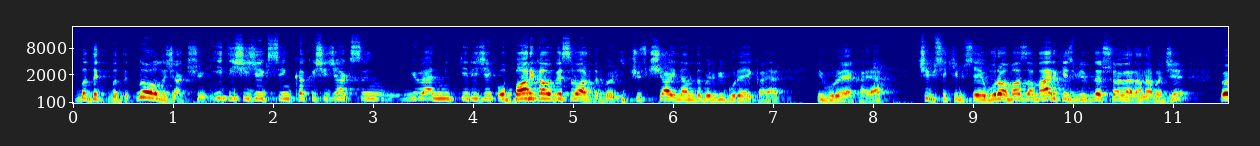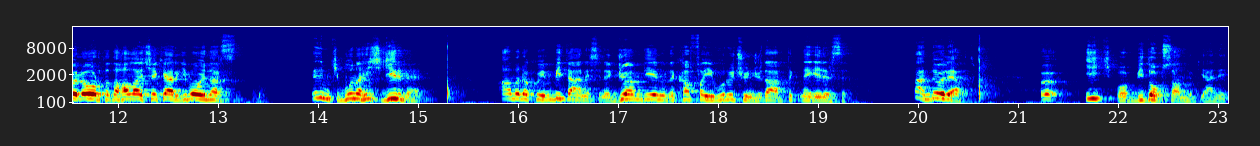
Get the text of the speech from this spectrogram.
Bıdık bıdık ne olacak çünkü itişeceksin, kakışacaksın, güvenlik gelecek. O bar kavgası vardır böyle 200 kişi aynı anda böyle bir buraya kayar, bir buraya kayar. Kimse kimseye vuramaz ama herkes birbirine söver anabacı. Böyle ortada halay çeker gibi oynarsın. Dedim ki buna hiç girme. Amına koyayım bir tanesine göm diğerine de kafayı vur üçüncü de artık ne gelirse. Ben de öyle yaptım. Ö- İlk o 1.90'lık yani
